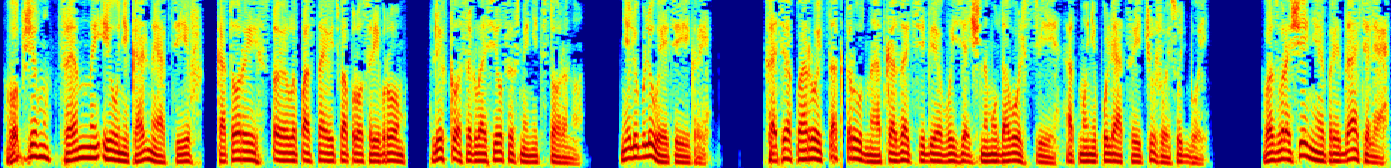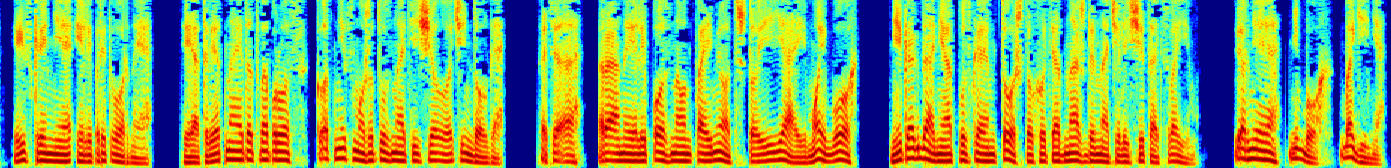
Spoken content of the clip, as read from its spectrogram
В общем, ценный и уникальный актив, который, стоило поставить вопрос ребром, легко согласился сменить сторону. Не люблю эти игры. Хотя порой так трудно отказать себе в изящном удовольствии от манипуляции чужой судьбой. Возвращение предателя, искреннее или притворное, и ответ на этот вопрос кот не сможет узнать еще очень долго. Хотя рано или поздно он поймет, что и я, и мой бог Никогда не отпускаем то, что хоть однажды начали считать своим. Вернее, не бог, богиня.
